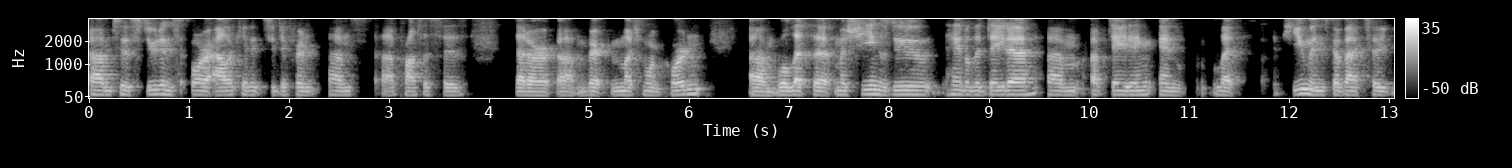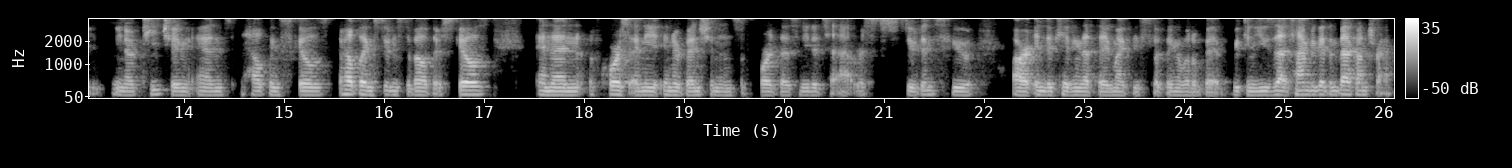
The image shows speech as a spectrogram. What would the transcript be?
um, to the students or allocate it to different um, uh, processes that are um, very much more important. Um, we'll let the machines do handle the data um, updating and let humans go back to you know teaching and helping skills helping students develop their skills. And then of course any intervention and support that's needed to at-risk students who are indicating that they might be slipping a little bit. We can use that time to get them back on track.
